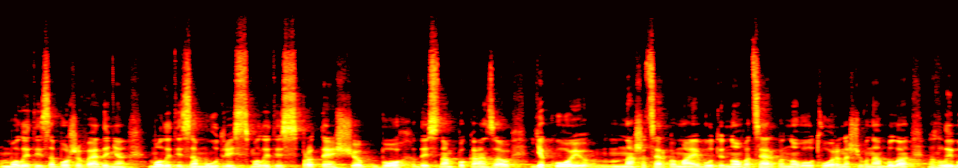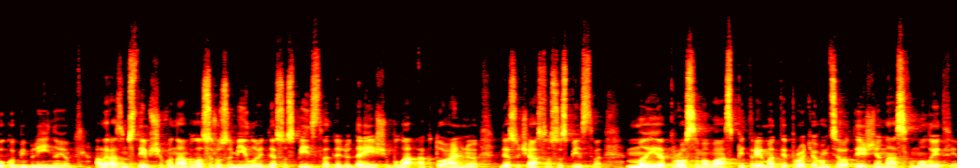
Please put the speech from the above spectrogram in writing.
Молитись за Боже ведення, молитись за мудрість, молитись про те, щоб Бог десь нам показав, якою наша церква має бути нова церква, новоутворена, щоб вона була глибоко біблійною, але разом з тим, щоб вона була зрозумілою для суспільства, для людей, і щоб була актуальною для сучасного суспільства. Ми просимо вас підтримати протягом цього тижня нас в молитві.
